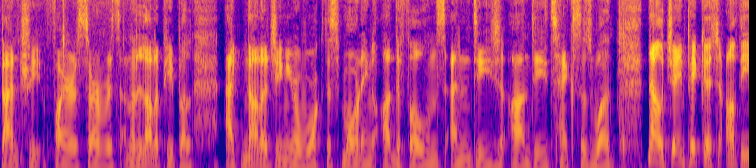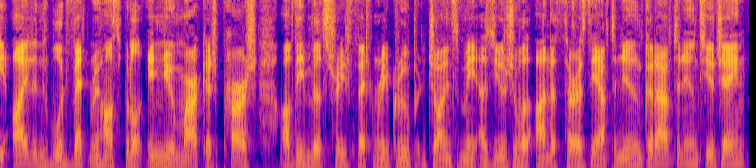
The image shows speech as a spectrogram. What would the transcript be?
Bantry Fire Service. And a lot of people acknowledging your work this morning on the phones and indeed on the text as well. Now, Jane Pickett of the Island Wood Veterinary Hospital in Newmarket, part of the Millstreet Veterinary Group, joins me as usual on a Thursday afternoon. Good afternoon to you, Jane.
